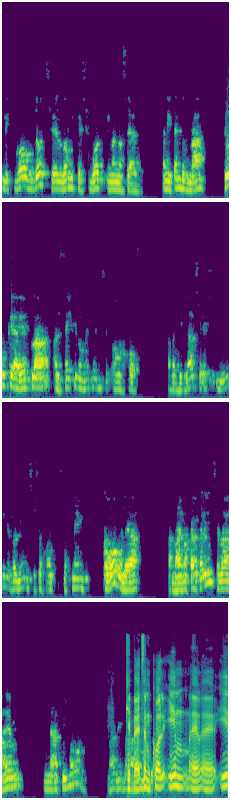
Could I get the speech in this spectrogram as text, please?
לקבוע עובדות שלא מתיישבות עם הנושא הזה. אני אתן דוגמה, טורקיה יש לה אלפי קילומטרים של אורך חוף, אבל בגלל שיש איים יוונים ששוכנים קרוב אליה, המים הכלכליים שלה הם מעטים מאוד. כי בעצם כל אי, אה, אה, אי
